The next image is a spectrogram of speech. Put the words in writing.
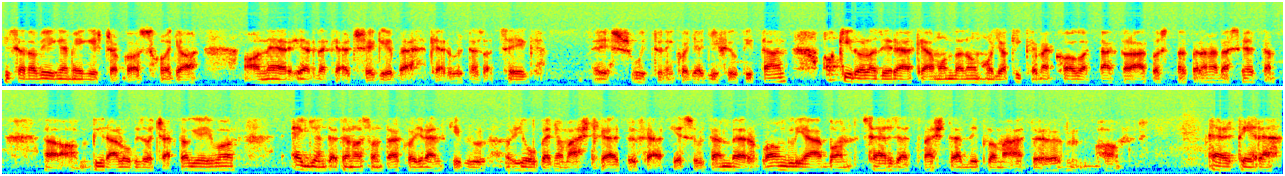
hiszen a vége mégiscsak az, hogy a, a NER érdekeltségébe került ez a cég és úgy tűnik, hogy egy ifjú titán, akiről azért el kell mondanom, hogy akik meghallgatták, találkoztak vele, mert beszéltem a bírálóbizottság tagjaival, egyöntetően azt mondták, hogy rendkívül jó benyomást keltő felkészült ember. Angliában szerzett mesterdiplomát, a eltére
